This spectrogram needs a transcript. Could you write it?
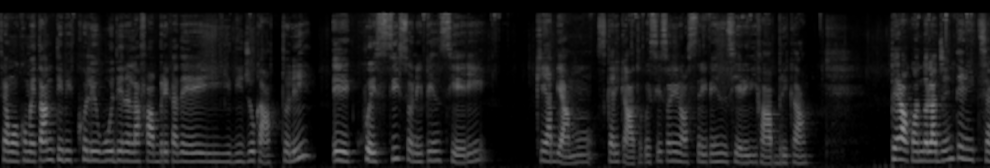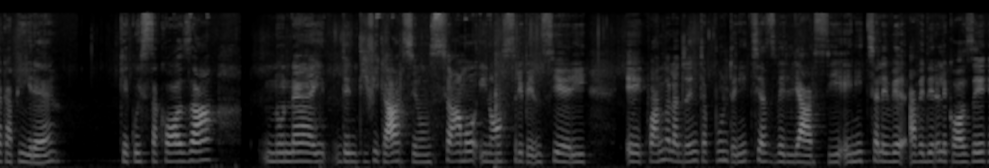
Siamo come tanti piccoli Woody nella fabbrica dei, di giocattoli e questi sono i pensieri che abbiamo scaricato, questi sono i nostri pensieri di fabbrica. Però quando la gente inizia a capire che questa cosa non è identificarsi, non siamo i nostri pensieri, e quando la gente appunto inizia a svegliarsi e inizia a vedere le cose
